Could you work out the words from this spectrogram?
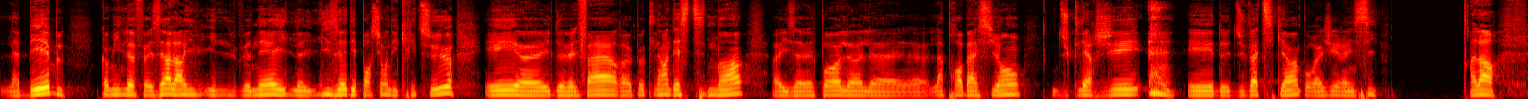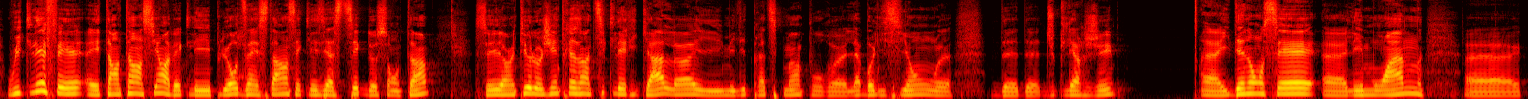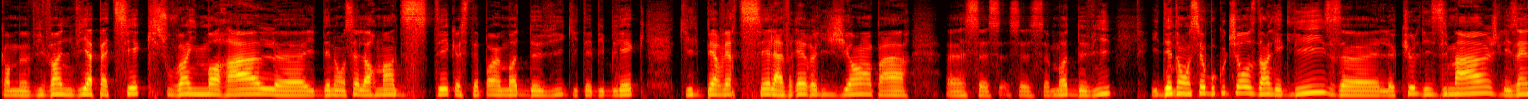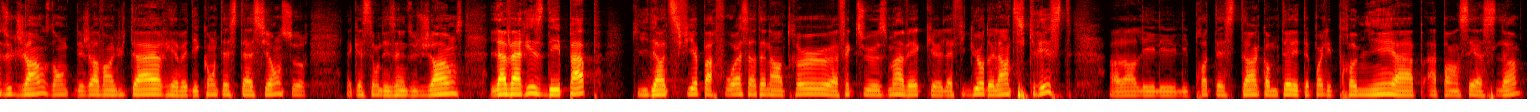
la, Bible comme ils le faisaient. Alors, ils, venaient, ils lisaient des portions d'écriture et euh, ils devaient le faire un peu clandestinement. ils n'avaient pas l'approbation du clergé et du Vatican pour agir ainsi. Alors, Wycliffe est en tension avec les plus hautes instances ecclésiastiques de son temps. C'est un théologien très anticlérical. Il milite pratiquement pour euh, l'abolition euh, du clergé. Euh, il dénonçait les moines comme vivant une vie apathique, souvent immorale. il dénonçait leur mendicité, que ce n'était pas un mode de vie qui était biblique, qu'il pervertissait la vraie religion par ce, mode de vie. Il dénonçait beaucoup de choses dans l'Église, euh, le culte des images, les indulgences. Donc, déjà avant Luther, il y avait des contestations sur la question des indulgences. L'avarice des papes, qui identifiait parfois certains d'entre eux affectueusement avec euh, la figure de l'Antichrist. Alors, les, protestants, comme tels, n'étaient pas les premiers à penser à cela.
